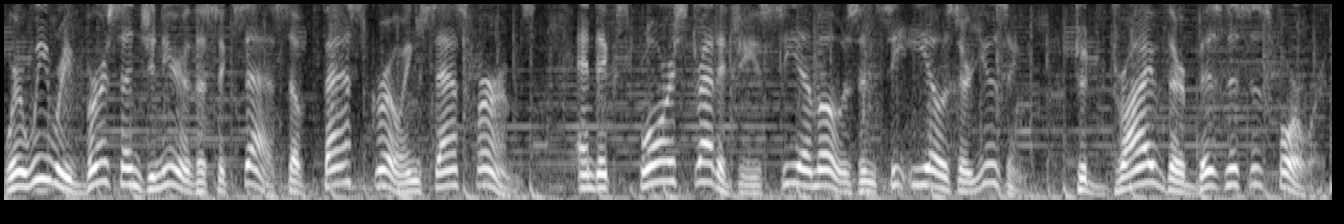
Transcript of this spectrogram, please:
where we reverse engineer the success of fast growing SaaS firms and explore strategies CMOs and CEOs are using to drive their businesses forward.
